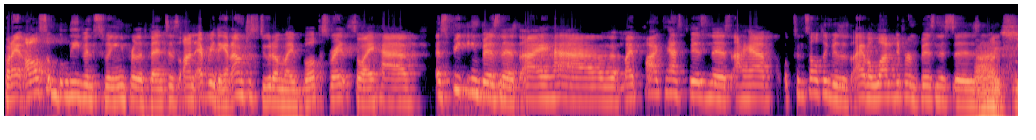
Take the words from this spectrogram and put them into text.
But I also believe in swinging for the fences on everything. And I don't just do it on my books, right? So I have a speaking business, I have my podcast business, I have a consulting business, I have a lot of different businesses. Nice.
